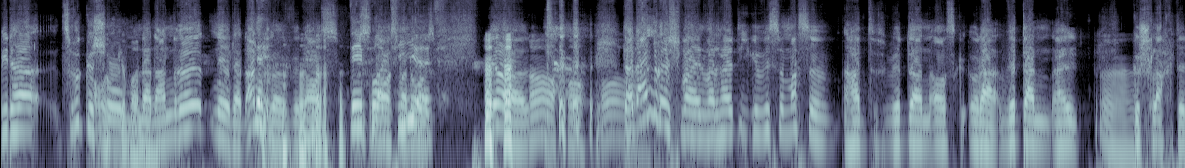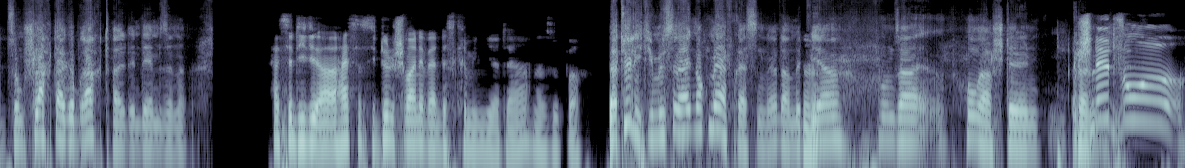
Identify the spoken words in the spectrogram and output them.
wieder zurückgeschoben. Und das andere, nee, das andere wird aus. Deportiert. Ja, Oh, oh, oh. das andere Schwein, was halt die gewisse Masse hat, wird dann aus oder wird dann halt Ah. geschlachtet, zum Schlachter gebracht halt in dem Sinne. Heißt, die, die, äh, heißt das, die dünnen Schweine werden diskriminiert, ja? Na super. Natürlich, die müssen halt noch mehr fressen, ne, damit Ja. wir unser Hunger stillen können. Schnitzel!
